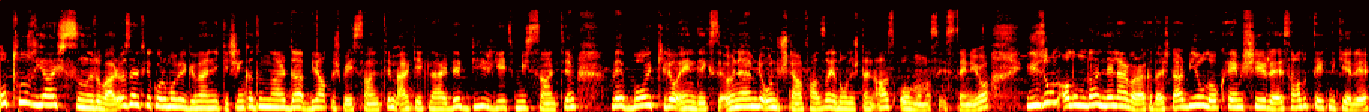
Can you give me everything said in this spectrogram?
30 yaş sınırı var. Özellikle koruma ve güvenlik için kadınlarda 1.65 santim, erkeklerde 1.70 santim ve boy kilo endeksi önemli. 13'ten fazla ya da 13'ten az olmaması isteniyor. 110 alımda neler var arkadaşlar? Biyolog, hemşire, sağlık teknikeri,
